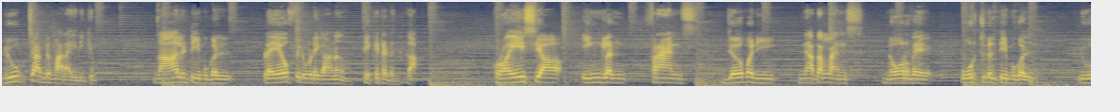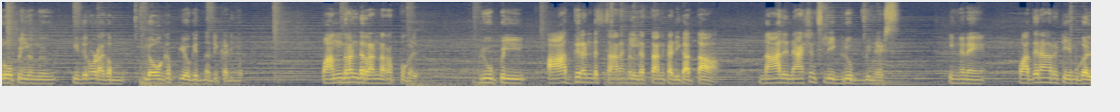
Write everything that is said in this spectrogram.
ഗ്രൂപ്പ് ചാമ്പ്യന്മാരായിരിക്കും. നാല് ടീമുകൾ പ്ലേ ഓഫിലൂടെയാണ് ടിക്കറ്റ് എടുക്കുക. Croatia England France Germany Netherlands Norway Portugal ടീമുകൾ യൂറോപ്പിൽ നിന്ന് ഇതിനോടകം ലോകകപ്പ് യോഗ്യത നേടിക്കഴിഞ്ഞു. പന്ത്രണ്ട് റണ്ണറപ്പുകൾ ഗ്രൂപ്പിൽ ആദ്യ രണ്ട് സ്ഥാനങ്ങളിലെത്താൻ കഴിയാത്ത നാല് നാഷൻസ് ലീഗ് ഗ്രൂപ്പ് വിന്നേഴ്സ് ഇങ്ങനെ പതിനാറ് ടീമുകൾ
